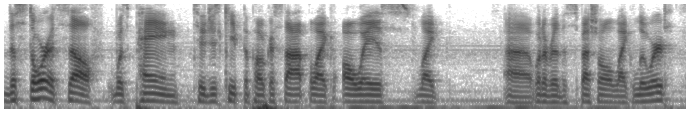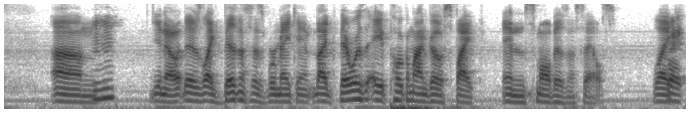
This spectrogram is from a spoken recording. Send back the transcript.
the store itself was paying to just keep the Pokestop like always like, uh, whatever the special like lured. Um, Mhm. You know, there's like businesses were making like there was a Pokemon Go spike in small business sales, like Right.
